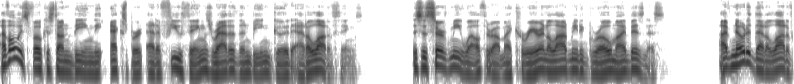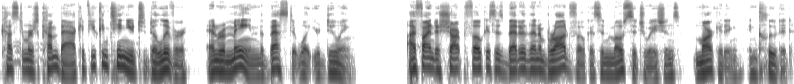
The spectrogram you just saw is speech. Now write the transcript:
I've always focused on being the expert at a few things rather than being good at a lot of things. This has served me well throughout my career and allowed me to grow my business. I've noted that a lot of customers come back if you continue to deliver and remain the best at what you're doing. I find a sharp focus is better than a broad focus in most situations, marketing included.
